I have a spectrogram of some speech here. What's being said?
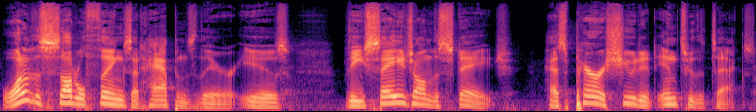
One of the subtle things that happens there is the sage on the stage has parachuted into the text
